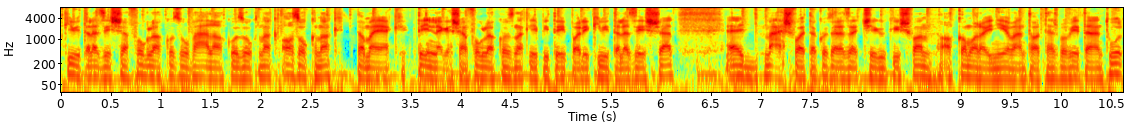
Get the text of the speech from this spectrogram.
kivitelezéssel foglalkozó vállalkozóknak, azoknak, amelyek ténylegesen foglalkoznak építőipari kivitelezéssel, egy másfajta kötelezettségük is van a kamarai nyilvántartásba vételen túl,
